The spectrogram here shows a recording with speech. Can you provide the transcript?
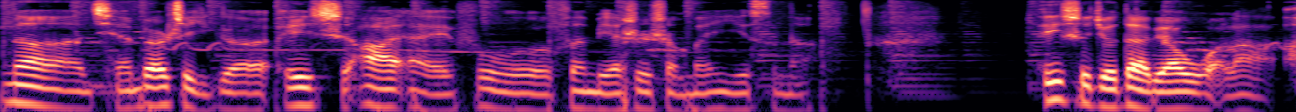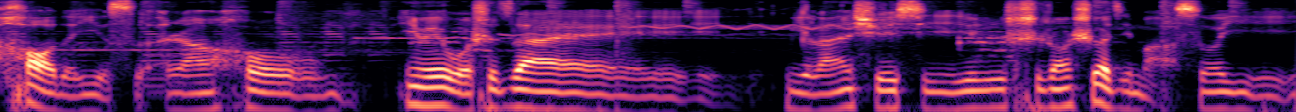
那前边这个 H I F 分别是什么意思呢？H 就代表我了，号的意思。然后，因为我是在米兰学习时装设计嘛，所以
